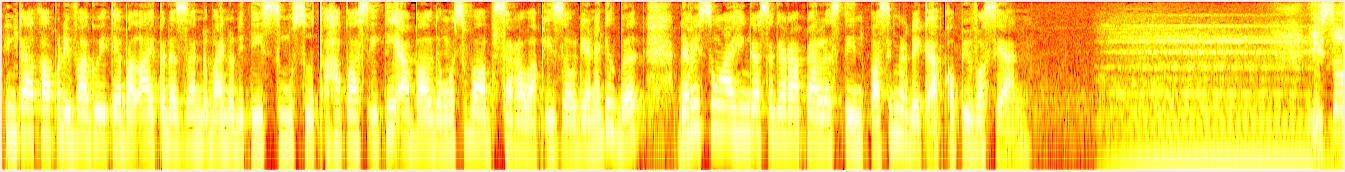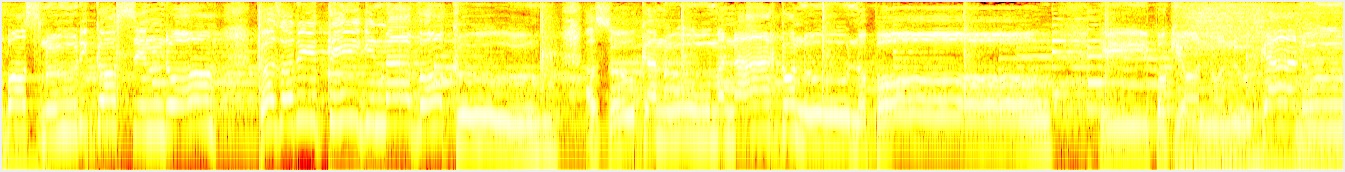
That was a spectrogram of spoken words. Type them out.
Ingka ka padivago iti abal ay kadazan baino diti semusut hapas iti abal dongo subab Sarawak Izo Diana Gilbert dari sungai hingga segara Palestine pasi merdeka kopi vosian. It's about smoothie crossing door Cosa ditingin nu manako manakonu no po Ipokyo no kanu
